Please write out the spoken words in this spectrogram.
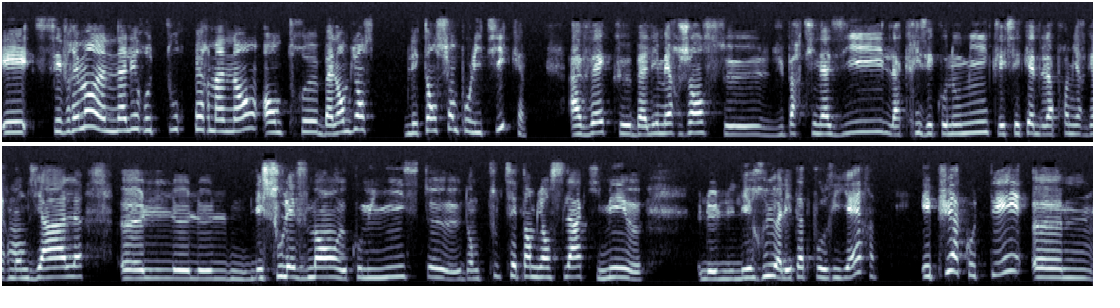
et c'est vraiment un aller-retour permanent entre bah, l'ambiance, les tensions politiques avec euh, bah, l'émergence euh, du parti nazi, la crise économique, les séquelles de la Première Guerre mondiale, le- le- les soulèvements communistes, donc toute cette ambiance-là qui met le- les rues à l'état de poudrière. Et puis à côté, euh,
